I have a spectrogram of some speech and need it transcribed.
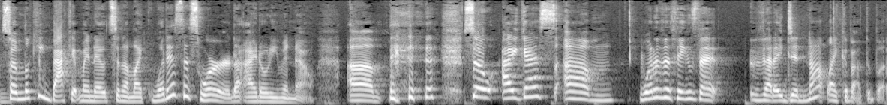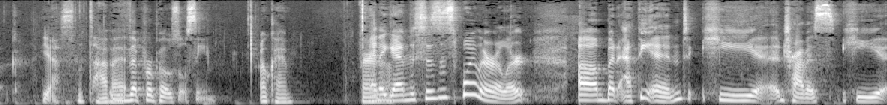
so i'm looking back at my notes and i'm like what is this word i don't even know um, so i guess um, one of the things that that i did not like about the book yes, let's have it. the proposal scene okay. Fair and enough. again, this is a spoiler alert. Um, but at the end, he Travis he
